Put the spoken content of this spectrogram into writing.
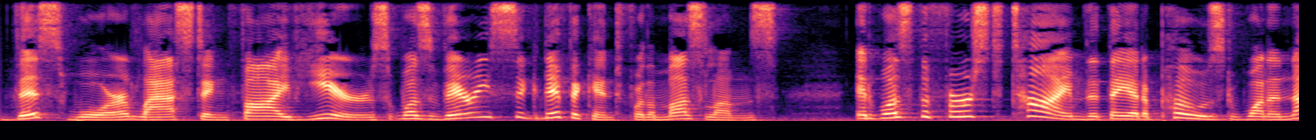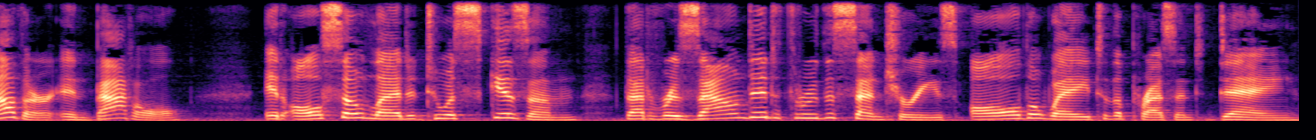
This war, lasting five years, was very significant for the Muslims. It was the first time that they had opposed one another in battle. It also led to a schism that resounded through the centuries all the way to the present day.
